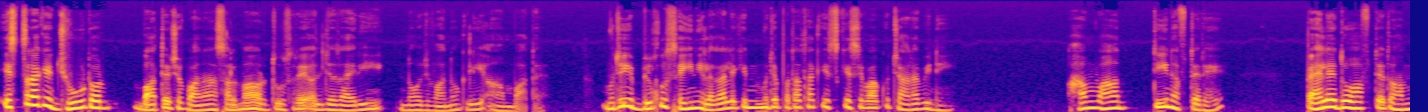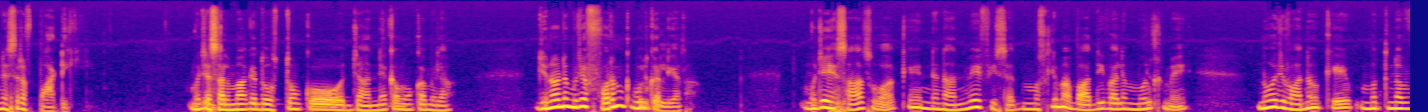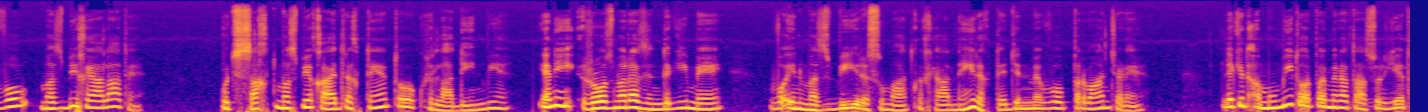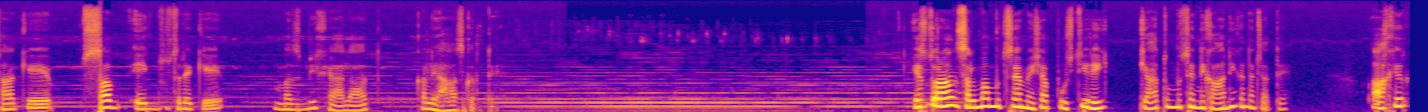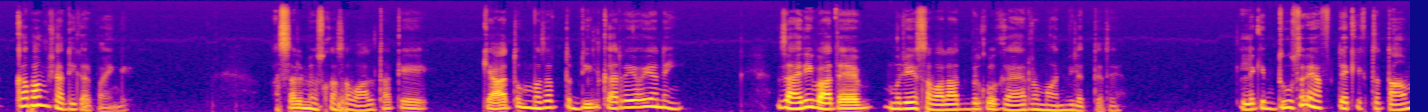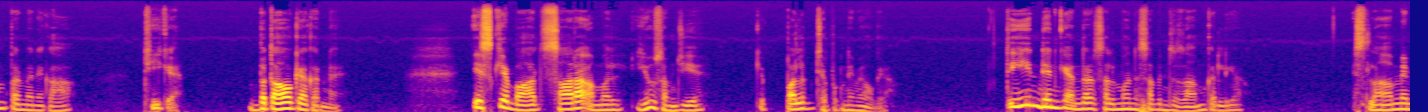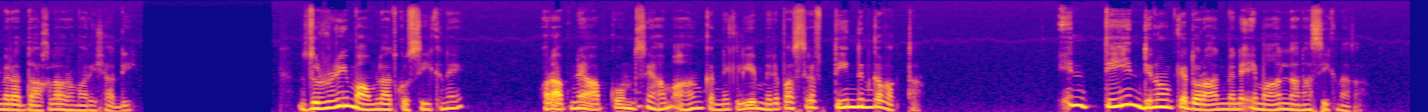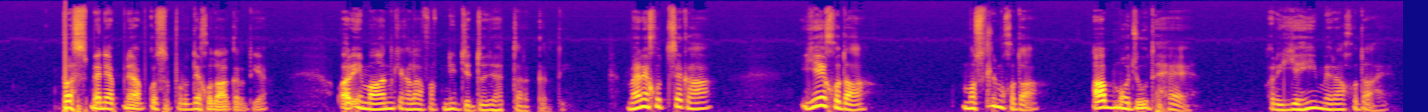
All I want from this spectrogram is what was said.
اس طرح کے جھوٹ اور باتیں چھپانا سلمہ اور دوسرے الجزائری نوجوانوں کے لیے عام بات ہے۔ مجھے یہ بالکل صحیح نہیں لگا، لیکن مجھے پتا تھا کہ اس کے سوا کو چارہ بھی نہیں۔ ہم وہاں تین ہفتے رہے۔ پہلے دو ہفتے تو ہم نے صرف پارٹی کی۔ مجھے سلمہ کے دوستوں کو جاننے کا موقع ملا، جنہوں نے مجھے فوراً قبول کر لیا تھا۔ مجھے احساس ہوا کہ ننانوے فیصد مسلم آبادی والے ملک میں نوجوانوں کے متنوع مذہبی خیالات ہیں۔ کچھ سخت مذہبی عقائد رکھتے ہیں تو کچھ لادین بھی ہیں۔ یعنی روزمرہ زندگی میں وہ ان مذہبی رسومات کا خیال نہیں رکھتے جن میں وہ پروان چڑھے ہیں۔ لیکن عمومی طور پر میرا تاثر یہ تھا کہ سب ایک دوسرے کے مذہبی خیالات کا لحاظ کرتے اس دوران سلمہ مجھ سے ہمیشہ پوچھتی رہی، کیا تم مجھ سے نکاح نہیں کرنا چاہتے؟ آخر کب ہم شادی کر پائیں گے؟ اصل میں اس کا سوال تھا کہ کیا تم مذہب تبدیل کر رہے ہو یا نہیں؟ ظاہری بات ہے، مجھے یہ سوالات بالکل غیر رومانوی لگتے تھے۔ لیکن دوسرے ہفتے کے اختتام پر میں نے کہا، ٹھیک ہے، بتاؤ کیا کرنا ہے؟ اس کے بعد سارا عمل یوں سمجھیے کہ پلک جھپکنے میں ہو گیا۔ تین دن کے اندر سلمہ نے سب انتظام کر لیا۔ اسلام میں میرا داخلہ اور ہماری شادی۔ ضروری معاملات کو سیکھنے اور اپنے آپ کو ان سے ہم آہنگ کرنے کے لیے میرے پاس صرف تین دن کا وقت تھا۔ ان تین دنوں کے دوران میں نے ایمان لانا سیکھنا تھا۔ بس میں نے اپنے آپ کو سپرد خدا کر دیا اور ایمان کے خلاف اپنی جد و جہد ترک کر دی۔ میں نے خود سے کہا، یہ خدا، مسلم خدا، اب موجود ہے اور یہی میرا خدا ہے۔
